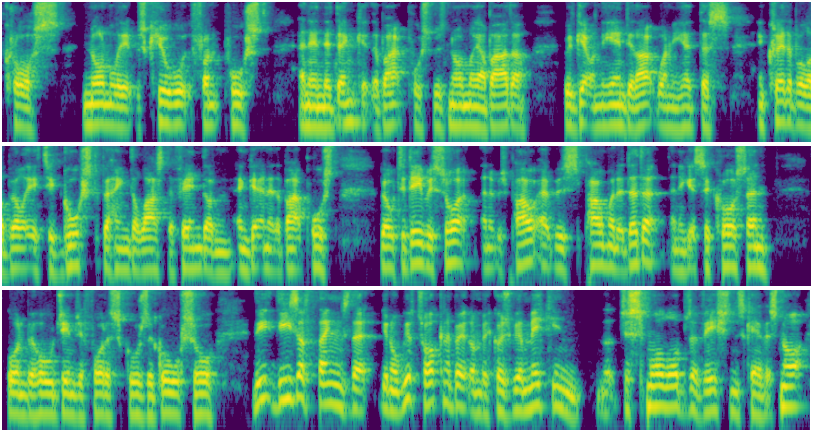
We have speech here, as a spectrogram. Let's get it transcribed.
cross normally it was Kyogo at the front post, and then the dink at the back post was normally Abada. We'd get on the end of that one. He had this incredible ability to ghost behind the last defender and, and get in at the back post. Well, today we saw it, and it was Pal- it was Palma that did it, and he gets the cross in. Lo and behold, James Forrest scores the goal. So the, these are things that you know we're talking about them because we're making just small observations, Kev. It's not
